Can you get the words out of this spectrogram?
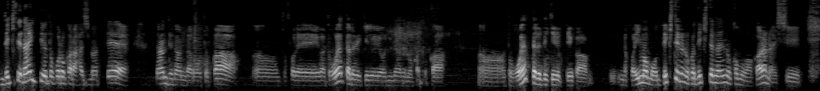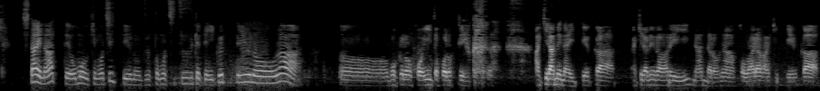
できてないっていうところから始まって、なんでなんだろうとか、うんとそれがどうやったらできるようになるのかとか、あーどうやったらできるっていうか、だから今もできてるのかできてないのかもわからないし、したいなって思う気持ちっていうのをずっと持ち続けていくっていうのが、僕のこういいところっていうか 諦めないっていうか、諦めが悪い、なんだろうな、こう、わらがきっていうか、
